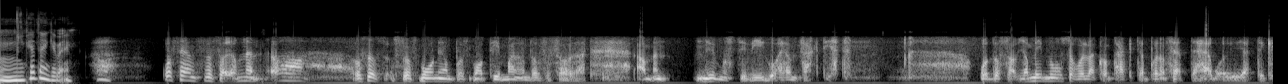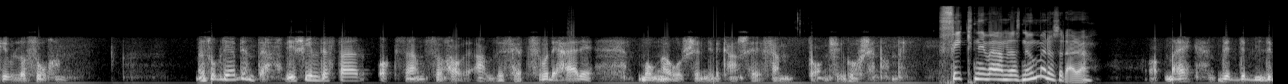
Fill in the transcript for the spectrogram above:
Mm, kan jag tänka mig. Ja. Och sen så sa jag, men ja. Och så, så, så småningom på små timmarna då så sa jag att, ja men nu måste vi gå hem faktiskt. Och då sa jag, ja men vi måste hålla kontakten på något sätt. Det här var ju jättekul och så. Men så blev det inte. Vi skildes där och sen så har vi aldrig setts. Och det här är många år sedan, det är kanske 15-20 år sedan. Fick ni varandras nummer och sådär då? Nej, det, det, det,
